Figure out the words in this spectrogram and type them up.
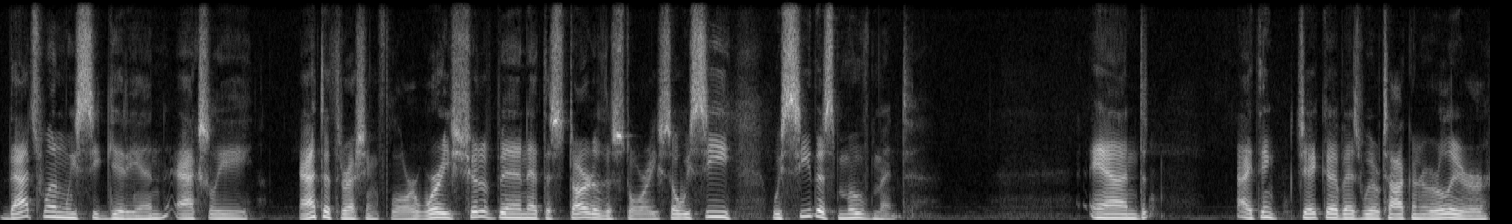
that's when we see gideon actually at the threshing floor where he should have been at the start of the story. So we see we see this movement. And I think Jacob, as we were talking earlier,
